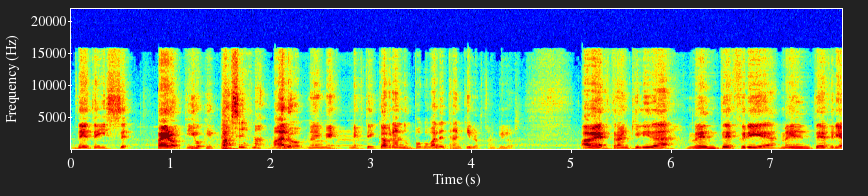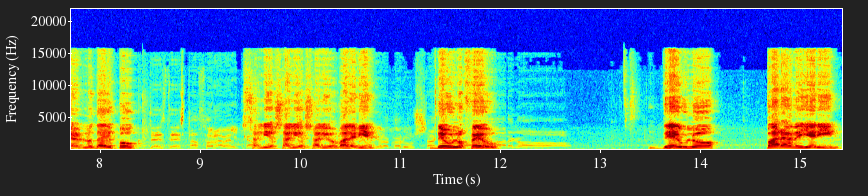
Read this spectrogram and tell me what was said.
de TIC. Pero, tío, qué pase es más malo. Me, estoy cabrando un poco, ¿vale? Tranquilos, tranquilos. A ver, tranquilidad. Mente fría, mente fría. La pelota de Poc. Salió, salió, salió. Vale, bien. Deulofeu. Deulo para Bellerín.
